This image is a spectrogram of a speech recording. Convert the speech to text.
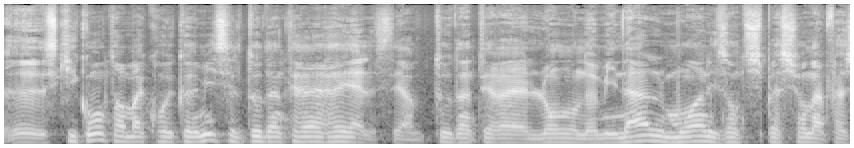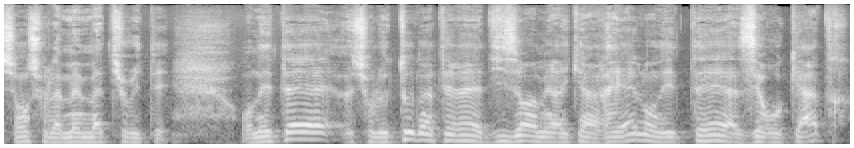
euh, ce qui compte en macroéconomie, c'est le taux d'intérêt réel, c'est-à-dire le taux d'intérêt long nominal moins les anticipations d'inflation sur la même maturité. On était sur le taux d'intérêt à 10 ans américain réel, on était à 0,4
